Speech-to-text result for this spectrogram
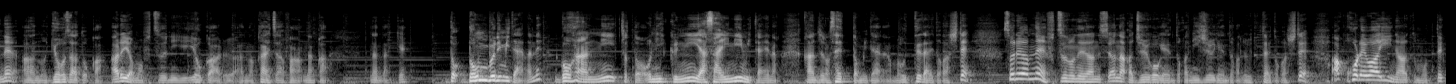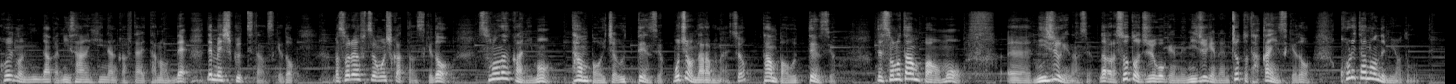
ね、あの、餃子とか、あるいはもう普通によくある、あの、カイツァーファン、なんか、なんだっけ？ど、丼みたいなね、ご飯に、ちょっとお肉に、野菜に、みたいな感じのセットみたいなのも売ってたりとかして、それはね、普通の値段ですよ。なんか15元とか20元とかで売ったりとかして、あ、これはいいなと思って、こういうのになんか2、3品なんか2人頼んで、で、飯食ってたんですけど、まあ、それは普通に美味しかったんですけど、その中にもタンパを一応売ってんすよ。もちろん並ばないですよ。タンパを売ってんすよ。で、そのタンパをもう、えー20元なんですよ。だから外15元で20元なんでちょっと高いんですけど、これ頼んでみようと思って。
